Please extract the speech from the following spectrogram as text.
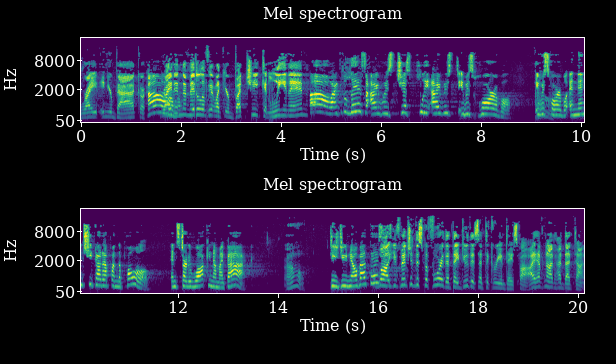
right in your back or Oh. right in oh. the middle of your, like your butt cheek and lean in. Oh, I, Liz, I was just, ple- I was, it was horrible. It was oh. horrible. And then she got up on the pole and started walking on my back. Oh. Did you know about this? Well, you've mentioned this before that they do this at the Korean Day Spa. I have not had that done.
